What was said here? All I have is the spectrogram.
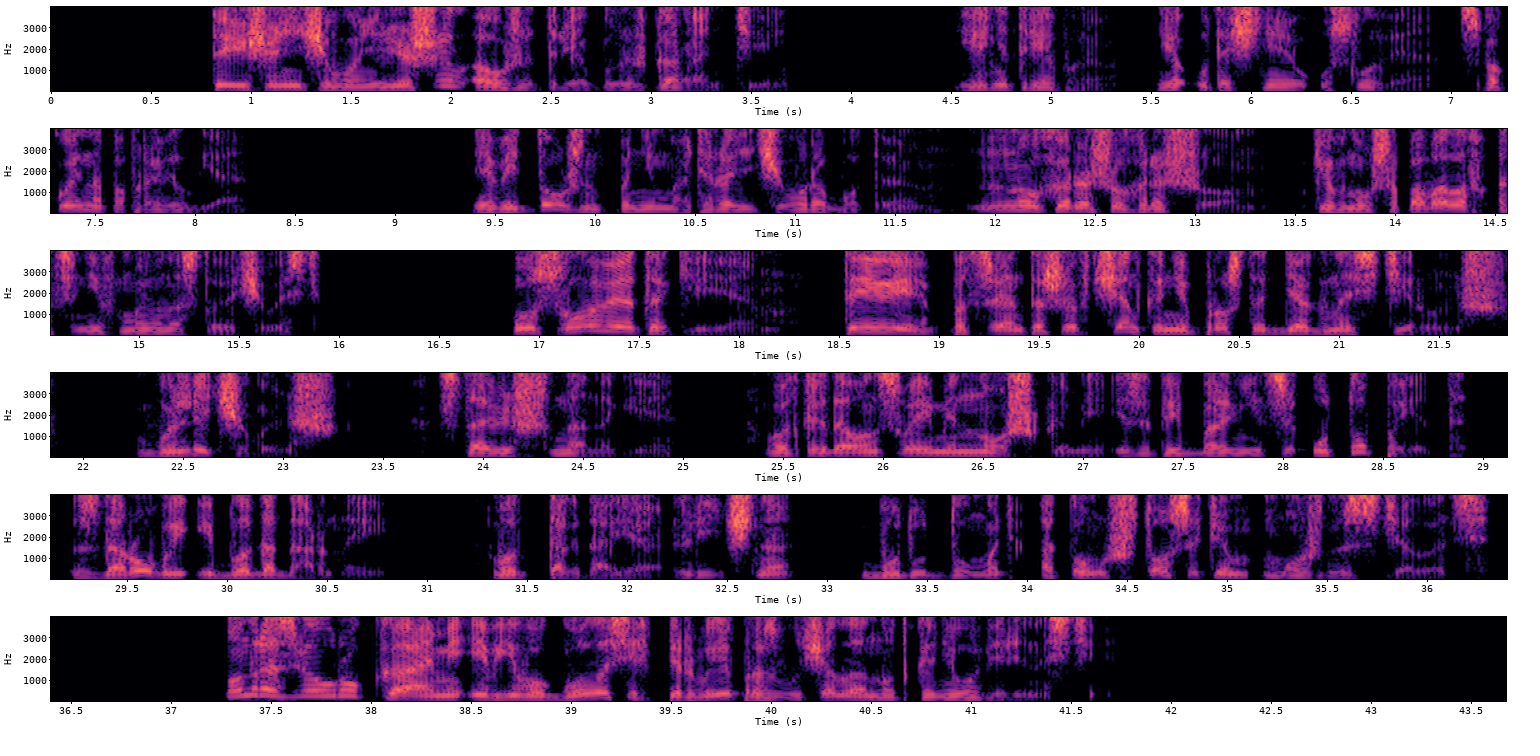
Ты еще ничего не решил, а уже требуешь гарантий. — Я не требую. Я уточняю условия. Спокойно поправил я. Я ведь должен понимать, ради чего работаю. Ну, хорошо, хорошо кивнул Шаповалов, оценив мою настойчивость. Условия такие. Ты пациента Шевченко не просто диагностируешь, вылечиваешь, ставишь на ноги. Вот когда он своими ножками из этой больницы утопает, здоровый и благодарный, вот тогда я лично буду думать о том, что с этим можно сделать. Он развел руками, и в его голосе впервые прозвучала нотка неуверенности.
